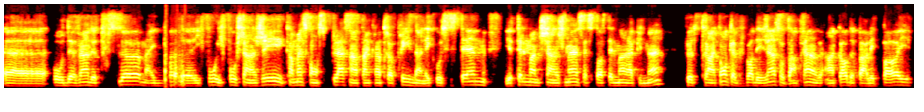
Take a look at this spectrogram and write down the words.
euh, au devant de tout cela. My God, euh, il faut, il faut changer. Comment est-ce qu'on se place en tant qu'entreprise dans l'écosystème? Il y a tellement de changements, ça se passe tellement rapidement. Puis là, tu te rends compte que la plupart des gens sont en train encore de parler de paille,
